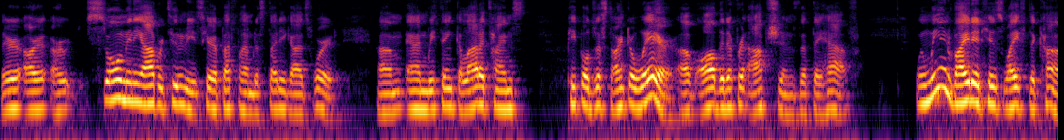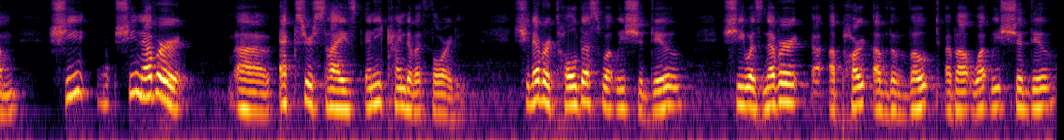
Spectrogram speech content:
there are, are so many opportunities here at Bethlehem to study God's Word. Um, and we think a lot of times people just aren't aware of all the different options that they have. When we invited his wife to come, she she never uh, exercised any kind of authority. She never told us what we should do. She was never a part of the vote about what we should do.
